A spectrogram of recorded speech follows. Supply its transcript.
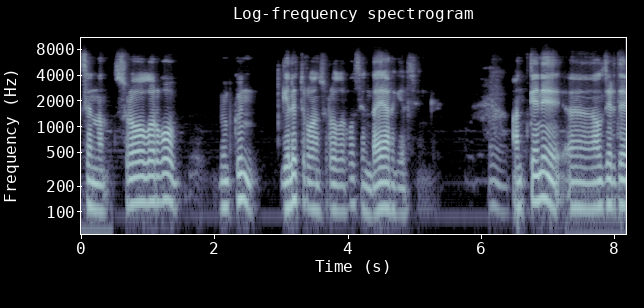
сен суроолорго мүмкүн келе турган суроолорго сен даяр келишиң керек. Анткени э, ал жерде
